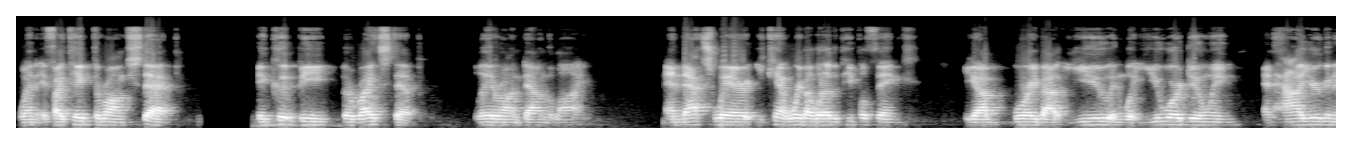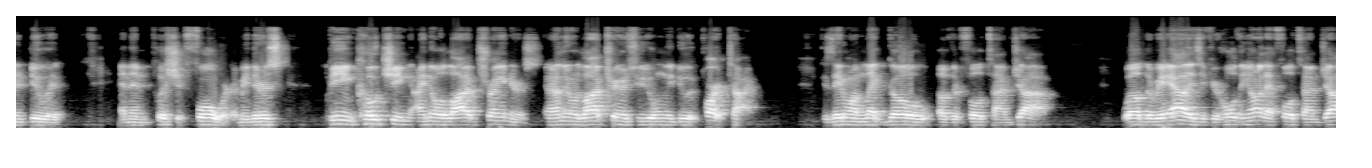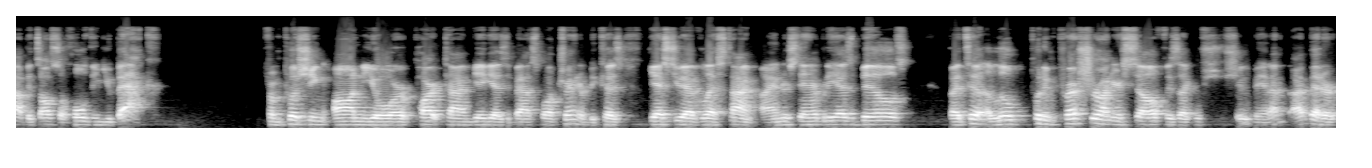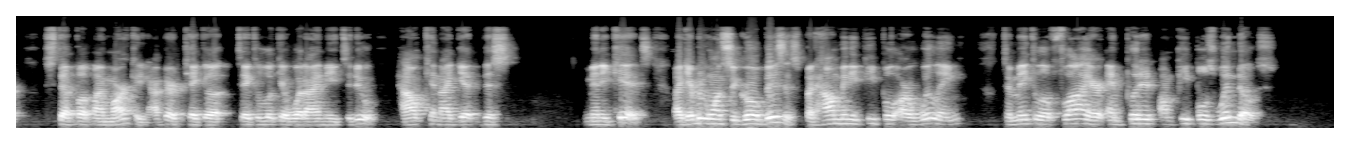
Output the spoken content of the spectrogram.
When if I take the wrong step, it could be the right step later on down the line. And that's where you can't worry about what other people think. You got to worry about you and what you are doing and how you're going to do it and then push it forward. I mean, there's being coaching. I know a lot of trainers, and I know a lot of trainers who only do it part time because they don't want to let go of their full time job. Well, the reality is, if you're holding on to that full time job, it's also holding you back from pushing on your part time gig as a basketball trainer because, yes, you have less time. I understand everybody has bills, but a little putting pressure on yourself is like, well, shoot, man, I, I better step up my marketing. I better take a take a look at what I need to do. How can I get this many kids? Like everybody wants to grow a business, but how many people are willing to make a little flyer and put it on people's windows?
